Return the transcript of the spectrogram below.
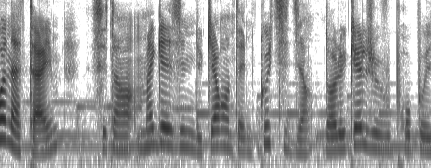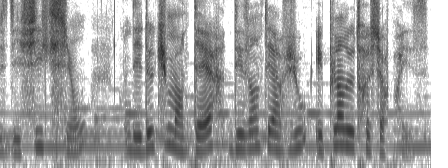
Corona Time, c'est un magazine de quarantaine quotidien dans lequel je vous propose des fictions, des documentaires, des interviews et plein d'autres surprises.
